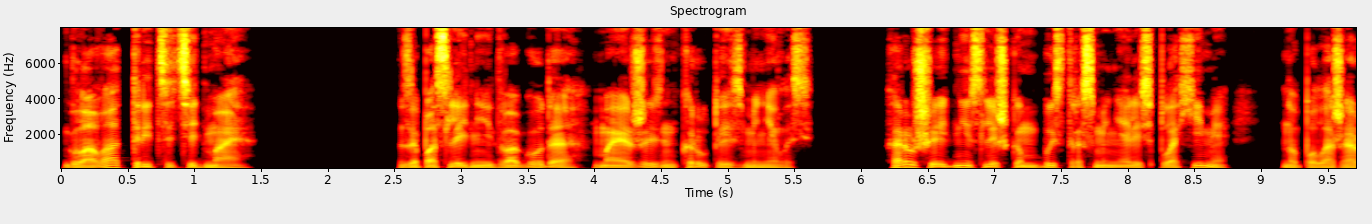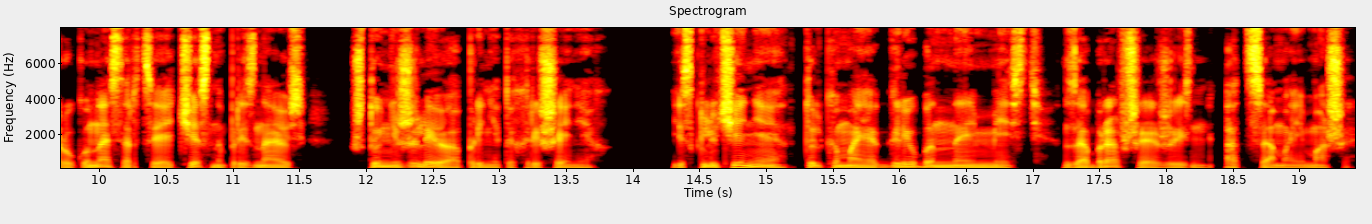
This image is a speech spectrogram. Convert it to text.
Глава 37. За последние два года моя жизнь круто изменилась. Хорошие дни слишком быстро сменялись плохими, но, положа руку на сердце, я честно признаюсь, что не жалею о принятых решениях. Исключение — только моя грёбанная месть, забравшая жизнь отца моей Маши.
